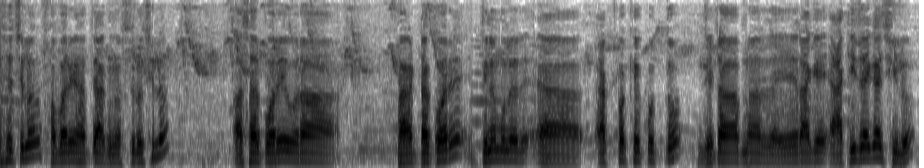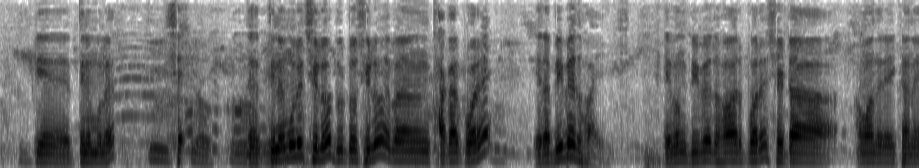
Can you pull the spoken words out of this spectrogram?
এসেছিল সবারই হাতে আগ্নেয়াস্ত্র ছিল। আসার পরে ওরা ফায়ারটা করে। তৃণমূলের এক পক্ষে করতো যেটা আপনার এর আগে একই জায়গায় ছিল তৃণমূলের। তৃণমূলে ছিল দুটো ছিল এবং থাকার পরে এরা বিভেদ হয়। এবং বিভেদ হওয়ার পরে সেটা আমাদের এখানে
